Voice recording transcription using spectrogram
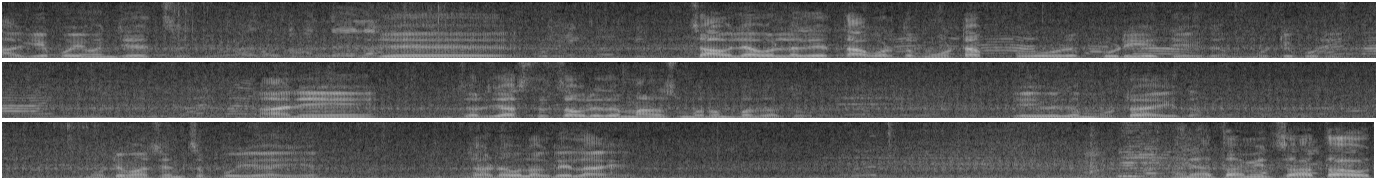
आगे पोहे म्हणजेच जे चावल्यावर लगेच ताबडतोब मोठा फोड फोडी येते एकदम मोठी फोडी. आणि जर जास्त चावले तर माणूस मरून पण जातो. हे एकदम मोठं आहे एकदम. मोठ्या माशांचं पोहे आहे. हे झाडावर लागलेलं आहे. आणि आता आम्ही जात आहोत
